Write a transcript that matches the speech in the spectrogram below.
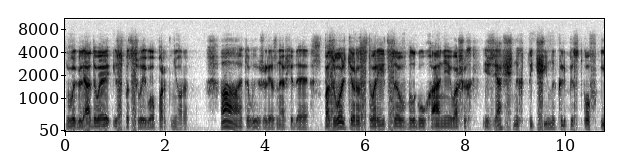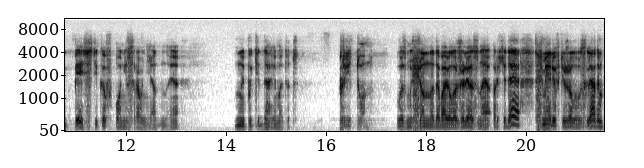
выглядывая из-под своего партнера. А, это вы, железная орхидея. Позвольте раствориться в благоухании ваших изящных тычинок, лепестков и пестиков, о несравненная. Мы покидаем этот притон. Возмущенно добавила железная орхидея, смерив тяжелым взглядом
